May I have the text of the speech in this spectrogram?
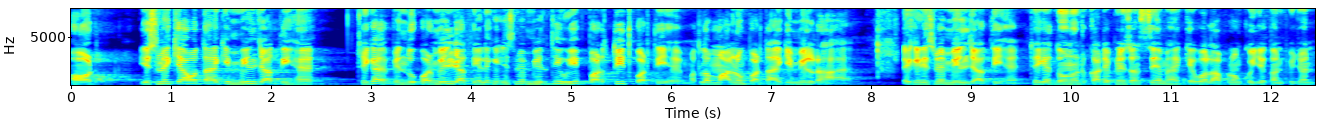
और इसमें क्या होता है कि मिल जाती है ठीक है? बिंदु पर मिल जाती है, लेकिन इसमें मिलती हुई प्रतीत पड़ती है। मतलब मालूम पड़ता है कि मिल रहा है, लेकिन इसमें मिल जाती है। ठीक है? दोनों का डेफिनेशन सेम है, केवल आप लोगों को ये कन्फ्यूज़न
